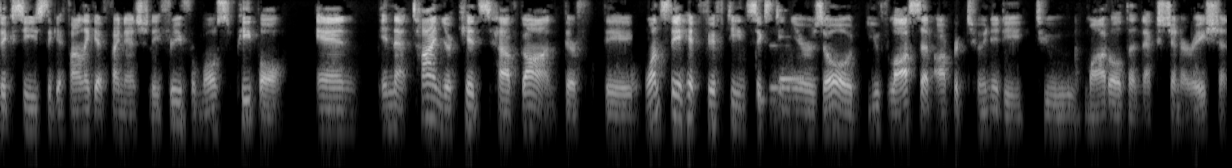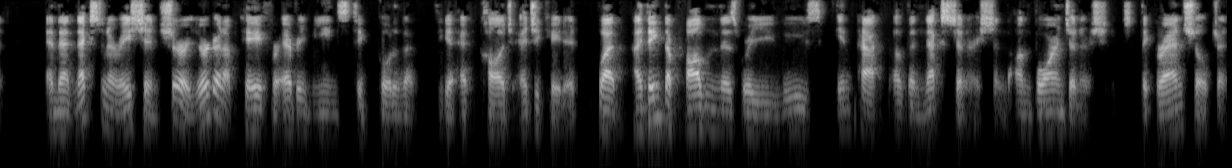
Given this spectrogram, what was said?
60s to get finally get financially free for most people. And in that time, your kids have gone. They're they once they hit 15, 16 years old, you've lost that opportunity to model the next generation. And that next generation, sure, you're gonna pay for every means to go to the to get college educated. But I think the problem is where you lose impact of the next generation, the unborn generation, the grandchildren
